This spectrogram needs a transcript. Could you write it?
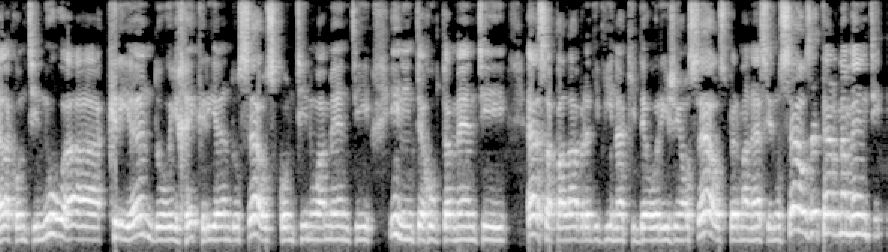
ela continua criando e recriando os céus continuamente, ininterruptamente. Essa palavra divina que deu origem aos céus permanece nos céus eternamente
